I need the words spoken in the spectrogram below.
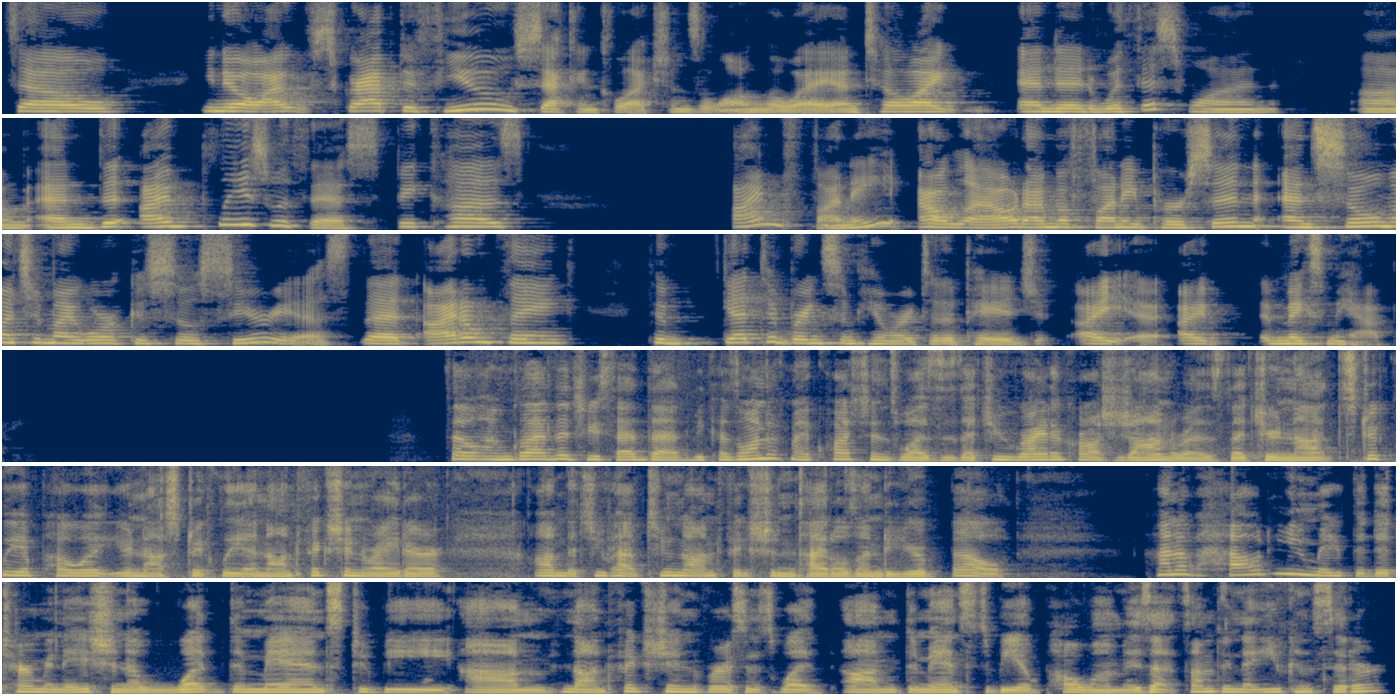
So, you know, I scrapped a few second collections along the way until I ended with this one. Um, and th- I'm pleased with this because I'm funny out loud. I'm a funny person. And so much of my work is so serious that I don't think to get to bring some humor to the page, I, I, it makes me happy. So I'm glad that you said that because one of my questions was is that you write across genres, that you're not strictly a poet, you're not strictly a nonfiction writer, um, that you have two nonfiction titles under your belt. Kind of how do you make the determination of what demands to be um, nonfiction versus what um, demands to be a poem? Is that something that you consider?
